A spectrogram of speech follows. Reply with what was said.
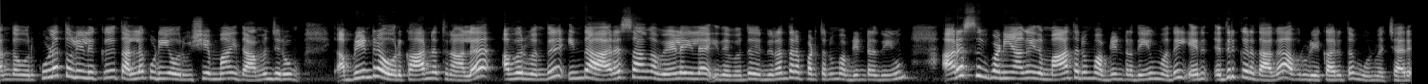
அந்த ஒரு குலத்தொழிலுக்கு தள்ளக்கூடிய ஒரு விஷயமா இது அமைஞ்சிரும் அப்படின்ற ஒரு காரணத்தினால அவர் வந்து இந்த அரசாங்க வேலையில இதை வந்து நிரந்தரப்படுத்தணும் அப்படின்றதையும் அரசு பணியாக இதை மாத்தணும் அப்படின்றதையும் வந்து எதிர்- எதிர்க்கிறதாக அவருடைய கருத்தை முன் வச்சாரு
